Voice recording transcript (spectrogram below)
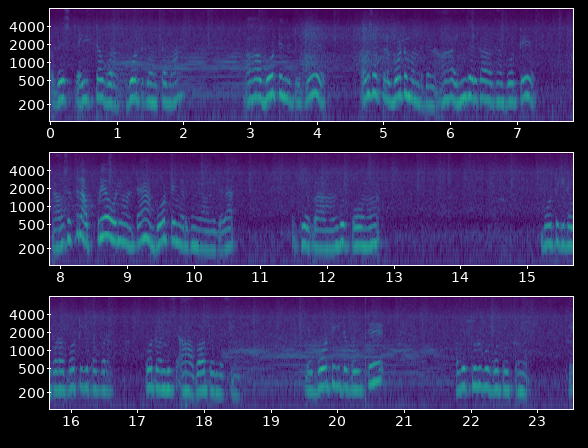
அப்படியே ஸ்ட்ரைட்டாக போகிறோம் போட்டுக்கு வந்துட்டோமா? ஆஹா போட் எங்கிட்டு இருக்கு? அவசரத்தில் போட்டை வந்துட்டேன் ஆஹா இங்கே இருக்கா போட்டு நான் அவசரத்தில் அப்படியே ஓடி வந்துட்டேன். போட் எங்கே இருக்குங்க அவனுக்கல ஓகே இப்போ நம்ம வந்து போகணும். போட்டுக்கிட்ட போகிறா போட்டுக்கிட்ட போகிறா போட்டு வந்துச்சு. ஆ போட்டு வந்துச்சு ஓகே போட்டுக்கிட்ட போயிட்டு அப்படியே துடுப்பை போட்டு விட்டுருணும் ஓகே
